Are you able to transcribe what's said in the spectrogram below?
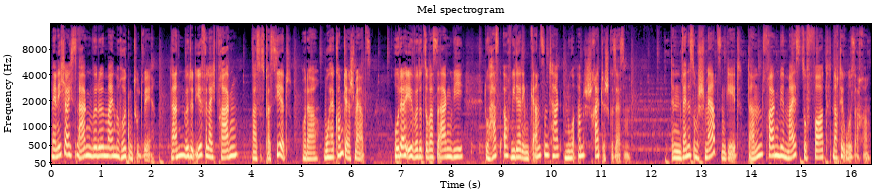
Wenn ich euch sagen würde, mein Rücken tut weh, dann würdet ihr vielleicht fragen, was ist passiert? Oder woher kommt der Schmerz? Oder ihr würdet sowas sagen wie, du hast auch wieder den ganzen Tag nur am Schreibtisch gesessen. Denn wenn es um Schmerzen geht, dann fragen wir meist sofort nach der Ursache.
